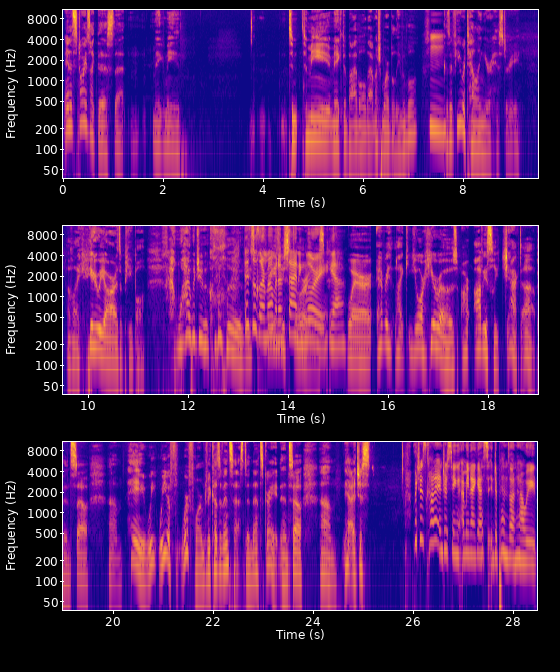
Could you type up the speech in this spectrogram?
And it's stories like this that make me to to me make the Bible that much more believable. Hmm. Because if you were telling your history of like here we are as a people, why would you include This is our moment of shining glory. Yeah. Where every like your heroes are obviously jacked up, and so um, hey, we we have, we're formed because of incest, and that's great. And so um, yeah, it just Which is kind of interesting. I mean, I guess it depends on how we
